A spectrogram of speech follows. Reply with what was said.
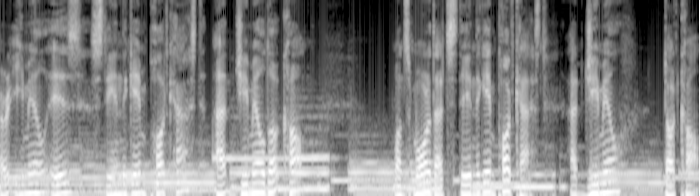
our email is stayinthegamepodcast at gmail.com. Once more, that's Stay in the Game Podcast at gmail.com.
